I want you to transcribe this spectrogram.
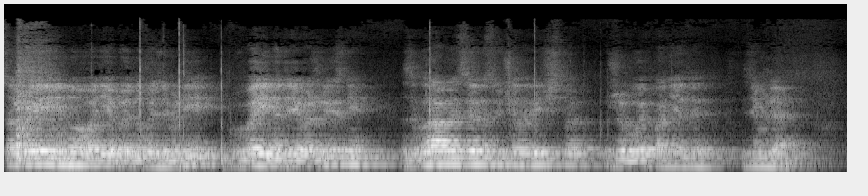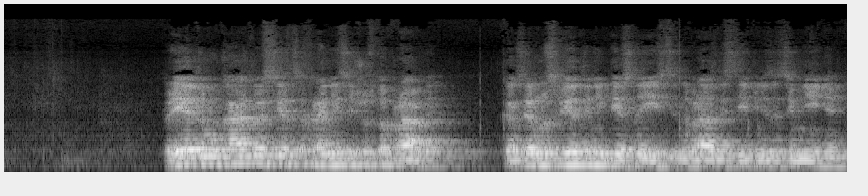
в нового неба и новой земли, во имя древа жизни, с главной ценностью человечества живой планеты Земля. При этом у каждого сердца хранится чувство правды, как зерно света небесной истины в разной степени затемнения.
